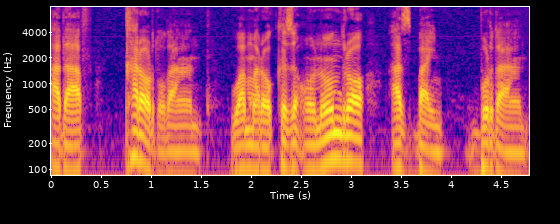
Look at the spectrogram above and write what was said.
هدف قرار دادند و مراکز آنان را از بین بردند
